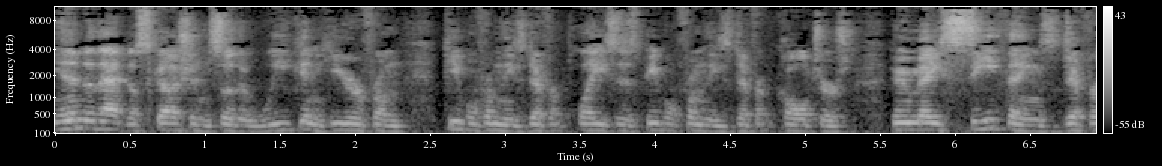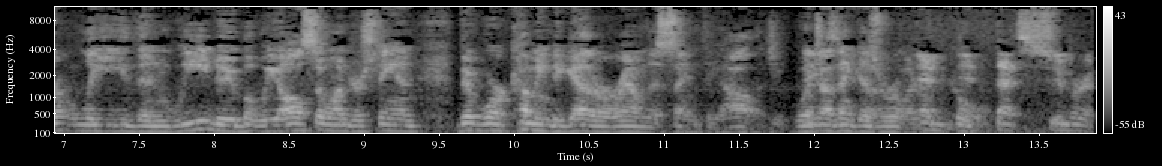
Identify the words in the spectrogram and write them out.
into that discussion so that we can hear from people from these different places, people from these different cultures who may see things differently than we do, but we also understand that we're coming together around the same theology, which I think is really, really cool. That's super.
